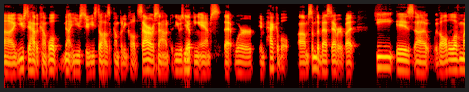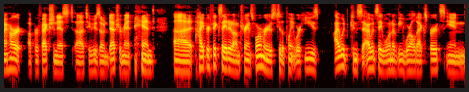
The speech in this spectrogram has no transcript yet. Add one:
uh, used to have a company. Well, not used to. He still has a company called Sour Sound, and he was Yep. making amps that were impeccable, um, some of the best ever. But he is, uh, with all the love of my heart, a perfectionist uh, to his own detriment, and uh, hyper fixated on transformers to the point where he's, I would consider, I would say, one of the world experts in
